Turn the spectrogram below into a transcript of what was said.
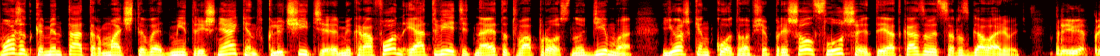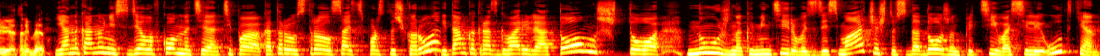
Может комментатор Матч ТВ Дмитрий Шнякин включить э, микрофон и ответить на этот вопрос? Ну, Дима, Ёшкин кот вообще пришел, слушает и отказывается разговаривать. Привет, привет, ребят. Я накануне сидела в комнате, типа, которую устроил сайт sports.ru, и там как раз говорили о том, что нужно комментировать здесь матчи, что сюда должен прийти Василий Уткин,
